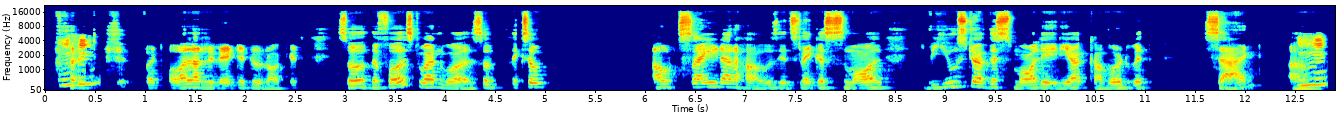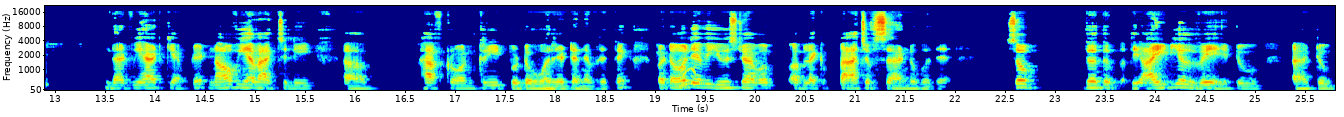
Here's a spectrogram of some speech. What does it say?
but Mhm. but all are related to rockets. So the first one was so like so outside our house. It's like a small. We used to have this small area covered with sand. Um, Mhm. that we had kept it. Now we have actually uh, have concrete put over it and everything. But Oh, earlier we used to have a, a like a patch of sand over there. So the the, the ideal way to uh, to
